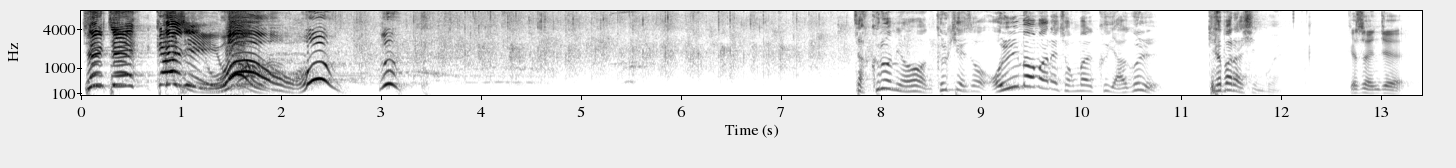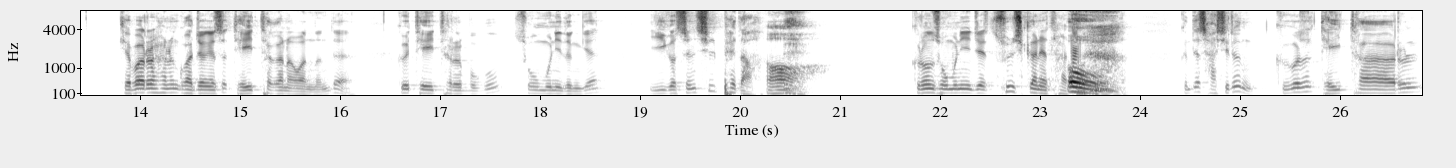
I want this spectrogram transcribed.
될 때까지 wow. 우! 자 그러면 그렇게 해서 얼마 만에 정말 그 약을 개발하신 거예요? 그래서 이제 개발을 하는 과정에서 데이터가 나왔는데 그 데이터를 보고 소문이 든 게 이것은 실패다. 아. 그런 소문이 이제 순식간에 다 어. 근데 사실은 그것을 데이터를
